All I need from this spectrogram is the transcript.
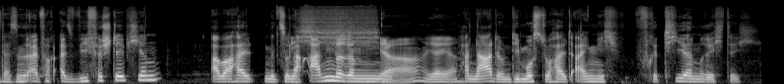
Das sind einfach, also wie Fischstäbchen, aber halt mit so einer Ich- anderen Ja, ja, ja. Panade und die musst du halt eigentlich frittieren richtig.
